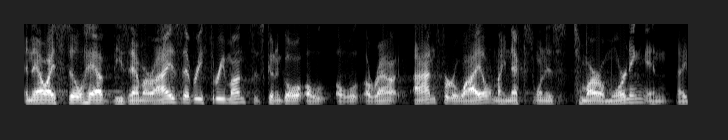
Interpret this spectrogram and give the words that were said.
And now I still have these MRIs every three months. It's going to go a, a, around, on for a while. My next one is tomorrow morning, and I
